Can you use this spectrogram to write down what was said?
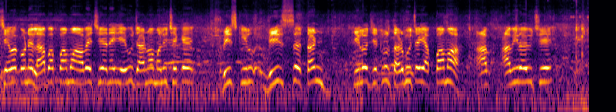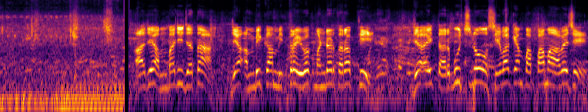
સેવકોને લાભ આપવામાં આવે છે અને એવું જાણવા મળ્યું છે કે વીસ કિલો, વીસ ટન કિલો જેટલું તરબૂચ અહીં આપવામાં આવ- રહ્યું છે. આજે અંબાજી જતા જે અંબિકા મિત્ર યુવક મંડળ તરફથી જે અહીં તરબૂચનો સેવા કેમ્પ આપવામાં આવે છે,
